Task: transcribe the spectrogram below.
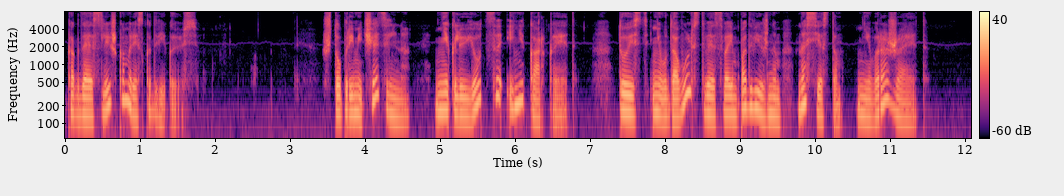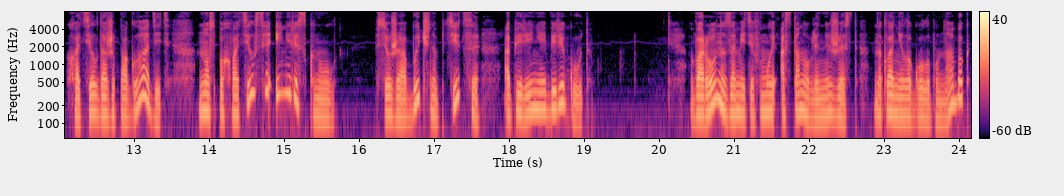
когда я слишком резко двигаюсь. Что примечательно, не клюется и не каркает, то есть неудовольствие своим подвижным насестом не выражает. Хотел даже погладить, но спохватился и не рискнул. Все же обычно птицы оперение берегут. Ворона, заметив мой остановленный жест, наклонила голову на бок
